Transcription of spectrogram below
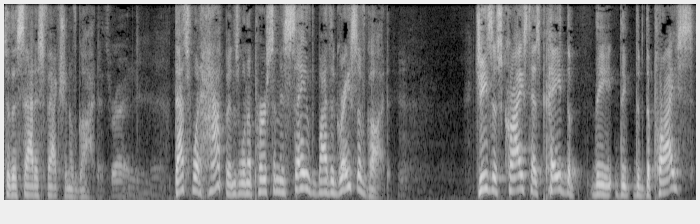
to the satisfaction of God. That's right. That's what happens when a person is saved by the grace of God. Jesus Christ has paid the the, the, the, the price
